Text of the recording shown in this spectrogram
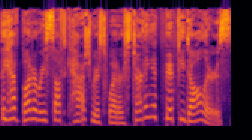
They have buttery soft cashmere sweaters starting at $50,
